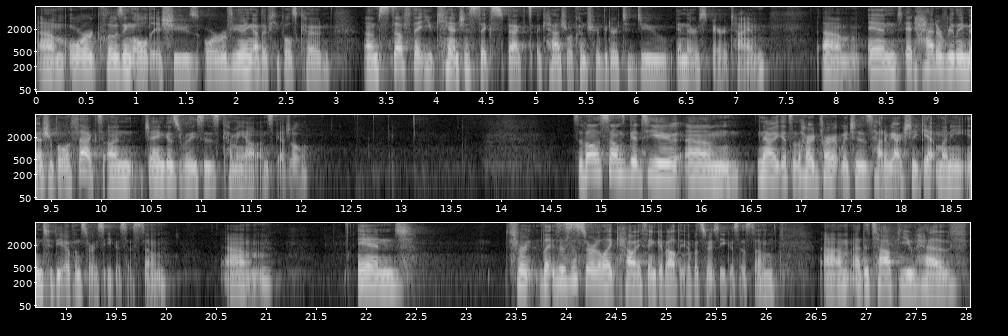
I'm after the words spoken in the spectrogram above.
um, or closing old issues, or reviewing other people's code, um, stuff that you can't just expect a casual contributor to do in their spare time. Um, and it had a really measurable effect on Django's releases coming out on schedule. So if all this sounds good to you, um, now we get to the hard part, which is how do we actually get money into the open source ecosystem? Um, and for, this is sort of like how I think about the open source ecosystem. Um, at the top, you have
